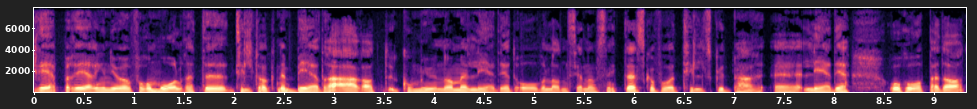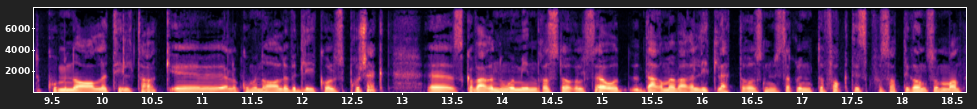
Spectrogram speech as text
grepet regjeringen gjør for å målrette tiltakene bedre, er at kommuner med ledighet over landsgjennomsnittet skal få et tilskudd per eh, ledige. Og Håpet er da at kommunale tiltak, eh, eller kommunale vedlikeholdsprosjekt, eh, skal være noe mindre størrelse, og dermed være litt lettere å snu seg rundt og faktisk få satt i gang, så man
